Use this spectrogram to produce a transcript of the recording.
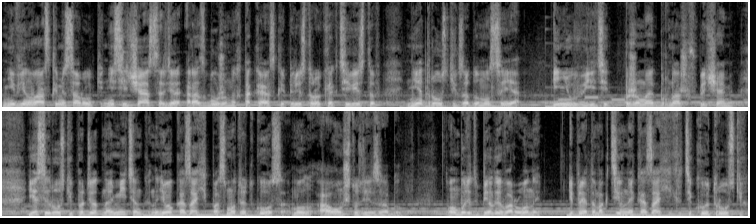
Ни в январской мясорубке, ни сейчас среди разбуженных такаевской перестройкой активистов нет русских, задумался я. И не увидите, пожимает Бурнашев плечами. Если русский придет на митинг, на него казахи посмотрят косо, мол, а он что здесь забыл? Он будет белой вороной. И при этом активные казахи критикуют русских,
